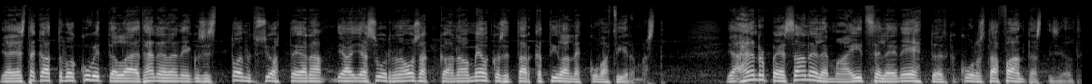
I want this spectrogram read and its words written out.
Ja, ja sitä kautta voi kuvitella, että hänellä niin kuin siis toimitusjohtajana ja, ja suurena osakkaana on melkoisen tarkka tilannekuva firmasta. Ja hän rupeaa sanelemaan itselleen ehtoja, jotka kuulostaa fantastisilta.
